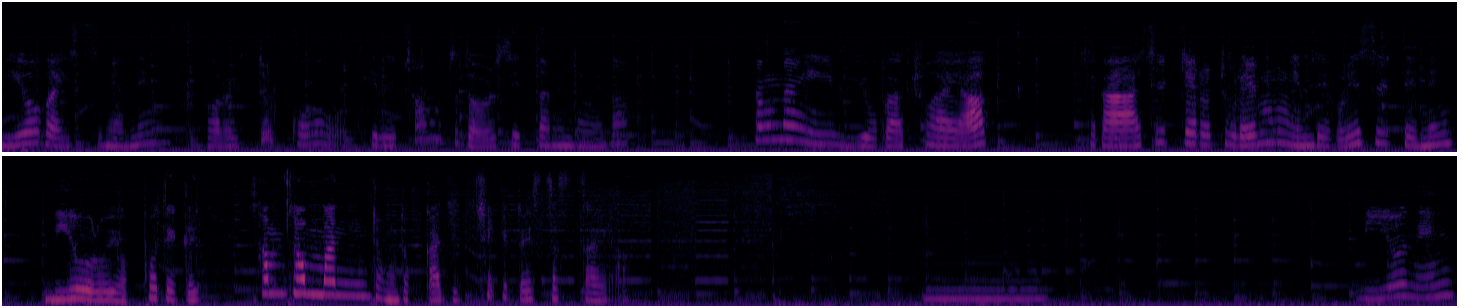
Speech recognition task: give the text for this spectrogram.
미호가 있으면은 그거를 뚫고 딜을 처음부터 넣을 수 있다는 점에서 상당히 미호가 좋아요. 제가 실제로 도레몽님 덱을 했을 때는 미호로 여포 덱을 3천만 정도까지 치기도 했었어요. 음, 미호는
